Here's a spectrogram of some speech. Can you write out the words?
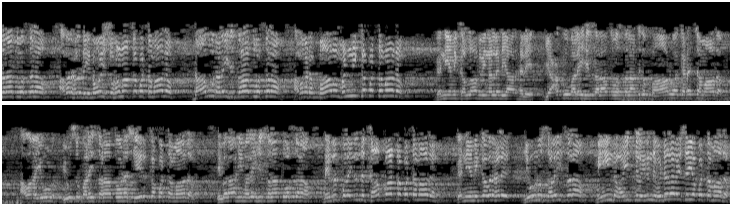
சலாத்து வசலாம் அவர்களுடைய நோய் சுகமாக்கப்பட்ட மாதம். தாவூத் அலைஹி சலாத்து வசலாம் அவங்களோட பாவம் மன்னிக்கப்பட்ட மாதம். கண்ணியமிக்க அல்லாஹுவின் நல்லடியார்களே யாக்கூப் அலைஹி சலாத்து வசலாத்துக்கு பார்வை கிடைச்ச மாதம். அவங்க யூசுப் அலை சலாத்தோட சேர்க்கப்பட்ட மாதம். இப்ராஹிம் அலைஹி சலாத்து வசலாம் நெருப்புல இருந்து காப்பாற்றப்பட்ட மாதம். கண்ணியமிக்கவர்களே யூனுஸ் அலைசலாம் நீண்ட மீண்ட வயிற்றில் இருந்து விடுதலை செய்யப்பட்ட மாதம்.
